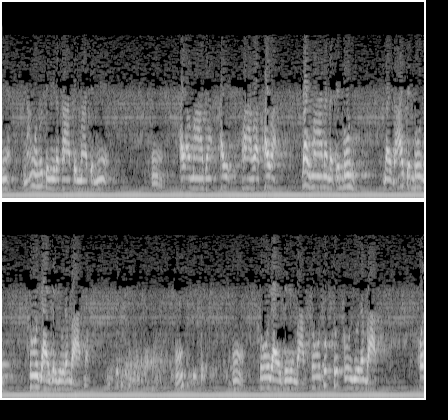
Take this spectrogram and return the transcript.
เนี่ยหนังมนุษย์จะมีราคาเป็นมาเช่นนี้ใครเอามาจะใครพาว่าใครว่าได้มานั่นเป็นบุญได้ร้ายเป็นบุญครูใหญ่จะอยู่ลำบากนะ ครูใหญ่จะลำบากครูทุกทุกครูอยู่ลำบากคน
